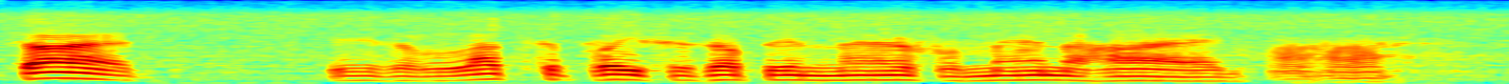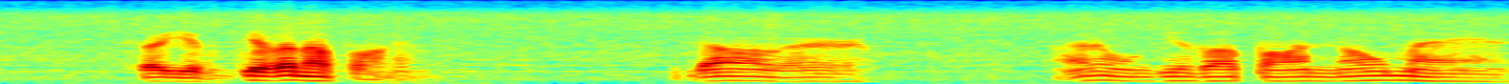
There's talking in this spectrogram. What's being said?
Besides, there's a lots of places up in there for a man to hide. uh-huh. So you've given up on him? Dollar, I don't give up on no man.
